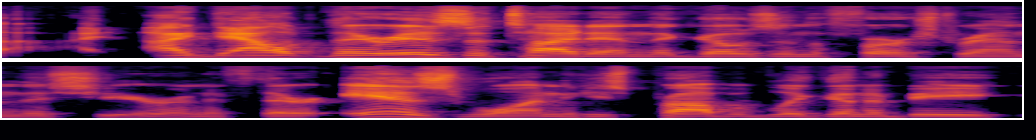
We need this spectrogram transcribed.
I, I, doubt there is a tight end that goes in the first round this year. And if there is one, he's probably going to be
